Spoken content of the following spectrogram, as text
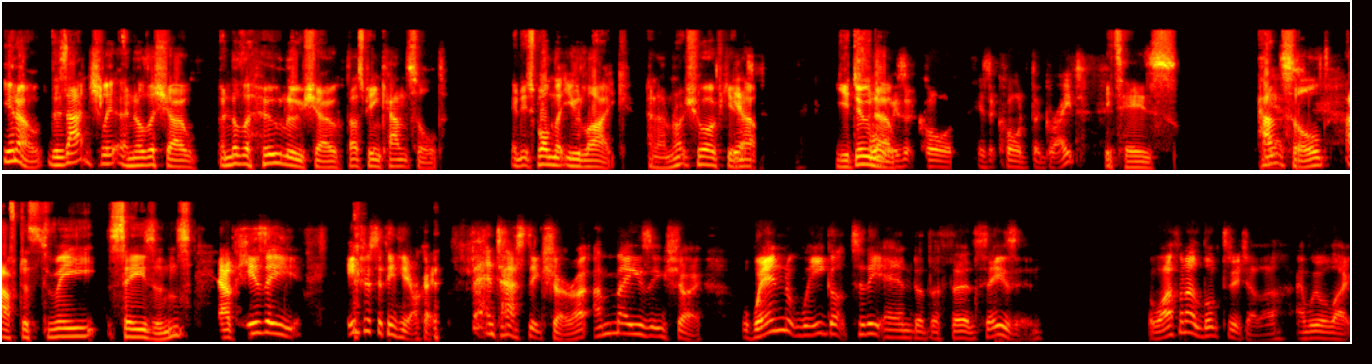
You know, there's actually another show, another Hulu show that's been cancelled, and it's one that you like. And I'm not sure if you know. You do know Is it called? Is it called The Great? it is cancelled after three seasons. Now, here's a interesting thing here. Okay, fantastic show, right? Amazing show. When we got to the end of the third season, the wife and I looked at each other and we were like,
